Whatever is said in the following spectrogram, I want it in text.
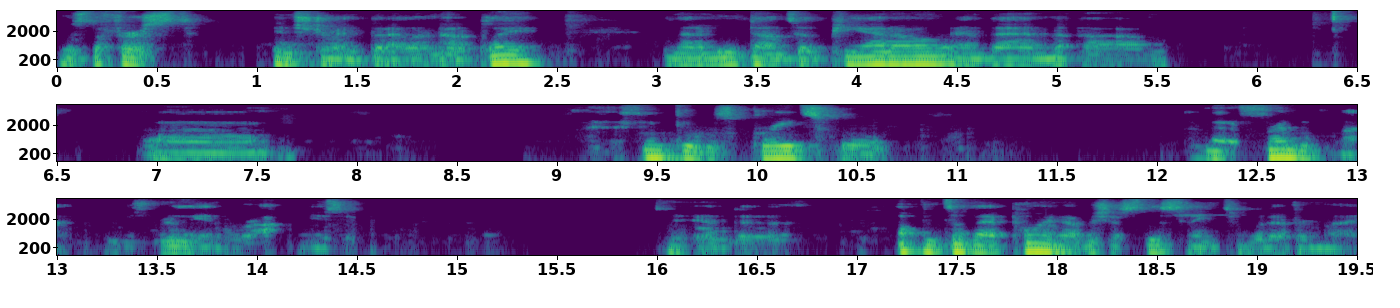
it was the first instrument that i learned how to play. And then i moved on to the piano and then um, uh, I think it was grade school. I met a friend of mine who was really into rock music. And uh, up until that point, I was just listening to whatever my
